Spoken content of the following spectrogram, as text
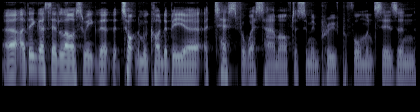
Uh, I think I said last week that, that Tottenham would kind of be a, a test for West Ham after some improved performances. And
